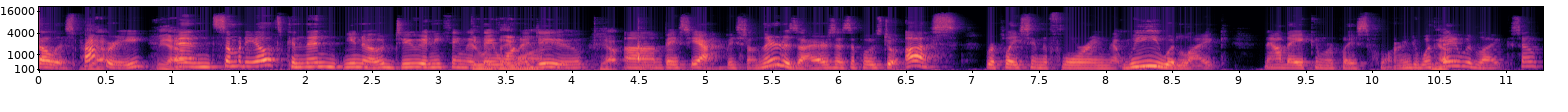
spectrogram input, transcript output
sell this property, yeah. and somebody else can then, you know, do anything that Do they they want to do, Yep. um, based, yeah, based on their desires, as opposed to us replacing the flooring that we would like. Now they can replace flooring to what they would like. So we're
